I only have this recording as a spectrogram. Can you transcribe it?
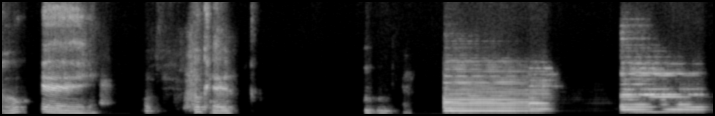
Okay. Okay. Mm -mm.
